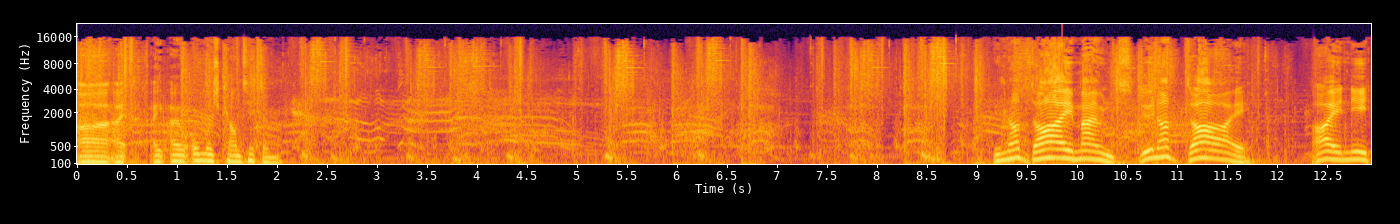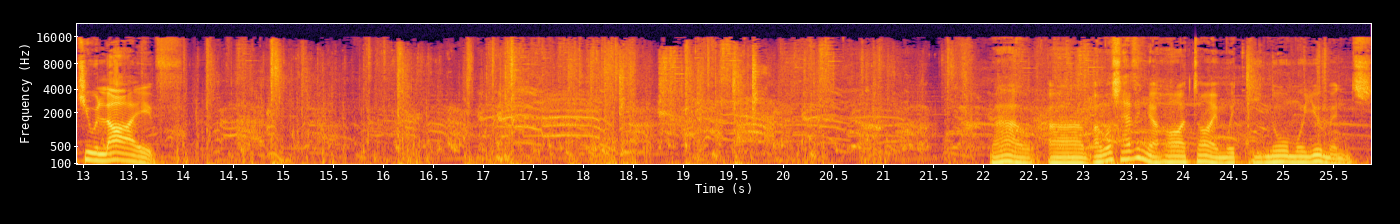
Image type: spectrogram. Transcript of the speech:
Uh, I, I, I almost can't hit them. Do not die, Mount. Do not die. I need you alive. I was having a hard time with the normal humans.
